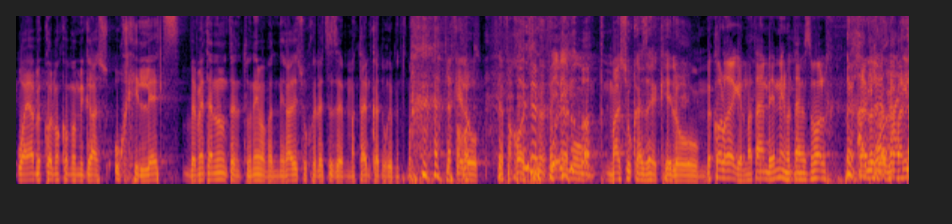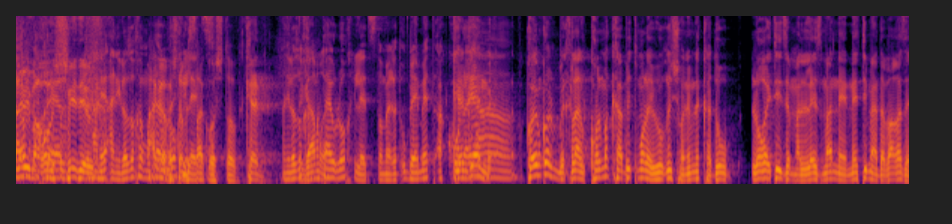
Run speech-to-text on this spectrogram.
הוא היה בכל מקום במגרש, הוא חילץ, באמת אין לנו את הנתונים, אבל נראה לי שהוא חילץ איזה 200 כדורים אתמול. כאילו, לפחות. מינימום. משהו כזה, כאילו... בכל רגל, 200 בימין, 200 בשמאל. אני לא- אני ומתי לא עם זוכר- הראש, בדיוק. אני- לא זוכר מתי הוא אגב, לא יש לו משחק חילץ. ראש טוב. כן. אני לא זוכר. מתי הוא לא חילץ, זאת אומרת, הוא באמת, הכל כן, כן. היה... קודם כל, בכלל, כל מכבי אתמול היו ראשונים לכדור. לא ראיתי את זה מלא זמן, נהניתי מהדבר הזה.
